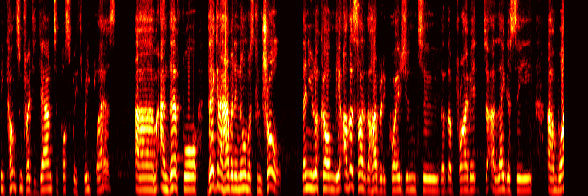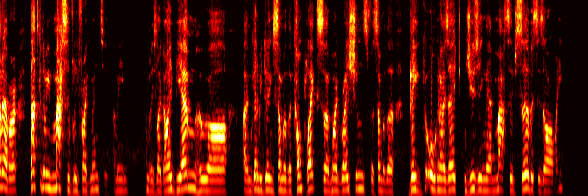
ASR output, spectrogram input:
be concentrated down to possibly three players. Um, and therefore, they're going to have an enormous control Then you look on the other side of the hybrid equation to the, the private uh, legacy, um, whatever, that's going to be massively fragmented. I mean, companies like IBM, who are um, going to be doing some of the complex uh, migrations for some of the big organizations using their massive services army,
